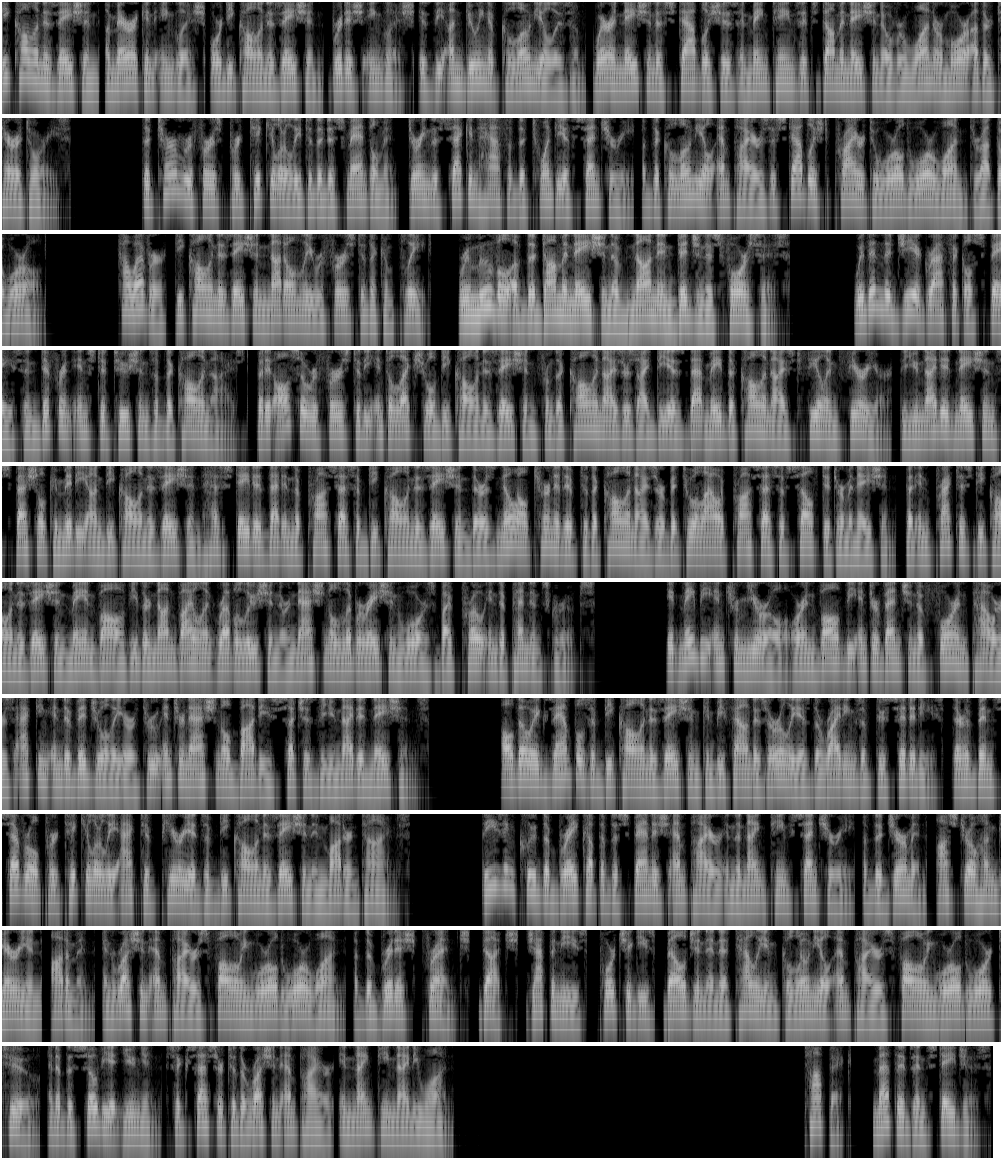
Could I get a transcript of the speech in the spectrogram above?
Decolonization American English or decolonization British English is the undoing of colonialism, where a nation establishes and maintains its domination over one or more other territories. The term refers particularly to the dismantlement, during the second half of the 20th century, of the colonial empires established prior to World War I throughout the world. However, decolonization not only refers to the complete removal of the domination of non-indigenous forces within the geographical space and different institutions of the colonized, but it also refers to the intellectual decolonization from the colonizers' ideas that made the colonized feel inferior. The United Nations Special Committee on Decolonization has stated that in the process of decolonization there is no alternative to the colonizer but to allow a process of self-determination, but in practice decolonization may involve either nonviolent revolution or national liberation wars by pro-independence groups. It may be intramural or involve the intervention of foreign powers acting individually or through international bodies such as the United Nations. Although examples of decolonization can be found as early as the writings of Thucydides, there have been several particularly active periods of decolonization in modern times. These include the breakup of the Spanish Empire in the 19th century, of the German, Austro-Hungarian, Ottoman, and Russian empires following World War I, of the British, French, Dutch, Japanese, Portuguese, Belgian and Italian colonial empires following World War II, and of the Soviet Union successor to the Russian Empire in 1991. Methods and stages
